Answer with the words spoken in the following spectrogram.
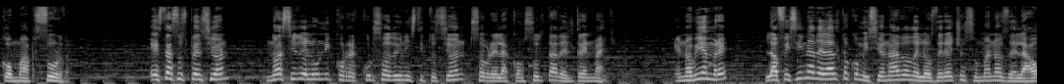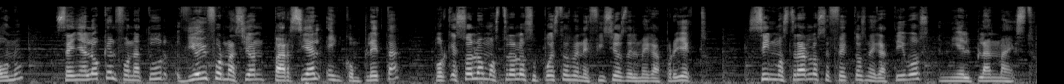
como absurda. Esta suspensión no ha sido el único recurso de una institución sobre la consulta del tren Maya. En noviembre, la Oficina del Alto Comisionado de los Derechos Humanos de la ONU señaló que el Fonatur dio información parcial e incompleta porque solo mostró los supuestos beneficios del megaproyecto, sin mostrar los efectos negativos ni el plan maestro.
